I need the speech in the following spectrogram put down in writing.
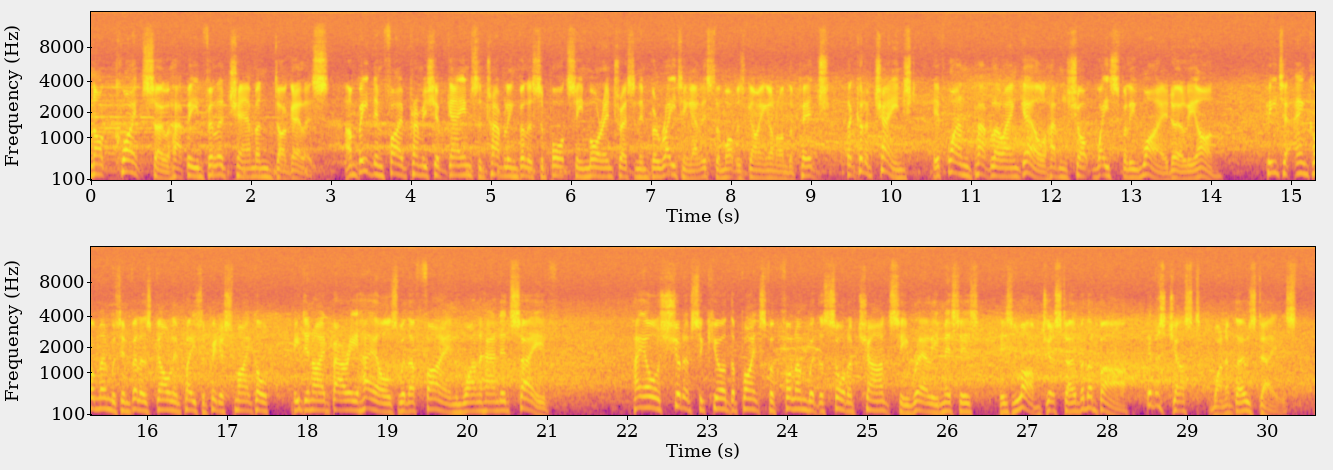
Not quite so happy Villa chairman Doug Ellis. Unbeaten in five Premiership games, the travelling Villa support seemed more interested in berating Ellis than what was going on on the pitch. That could have changed if Juan Pablo Angel hadn't shot wastefully wide early on. Peter Enckelman was in Villa's goal in place of Peter Schmeichel. He denied Barry Hayles with a fine one-handed save. Hayles should have secured the points for Fulham with the sort of chance he rarely misses. His lob just over the bar. It was just one of those days.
